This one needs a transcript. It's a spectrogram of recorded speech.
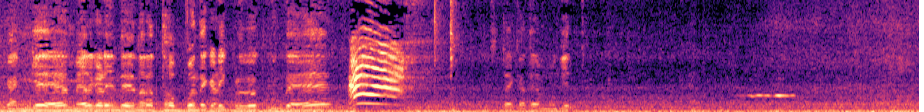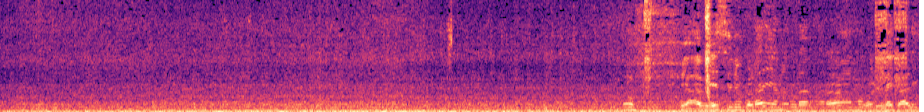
ಈಗ ಹಂಗೆ ಮೇಲ್ಗಡೆಯಿಂದ ಏನಾರ ತಬ್ಬಂತ ಅಂತ ಕೆಳಗೆ ಬೀಳ್ಬೇಕು ಮುಂದೆ. ಅಷ್ಟೇ ಕತೆ ಮುಗೀತು. ಯಾವ ಎಸಿನೂ ಬೇಡ ಏನು ಬೇಡ ಆರಾಮ ಒಳ್ಳೆ ಗಾಳಿ.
